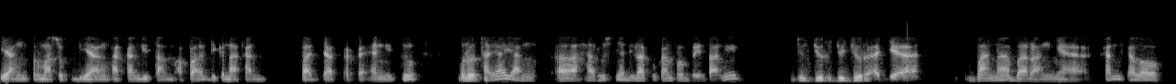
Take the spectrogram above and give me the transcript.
yang termasuk yang akan ditam apa dikenakan pajak PPN itu menurut saya yang uh, harusnya dilakukan pemerintah ini jujur-jujur aja mana barangnya. Kan kalau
